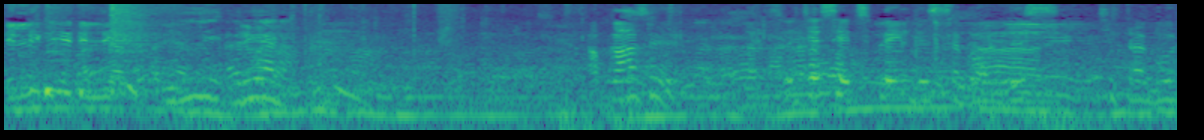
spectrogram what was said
दिल्ली की दिल्ली दिल्ली हरियाणा। आप कहाँ से so just explain चित्रकूट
